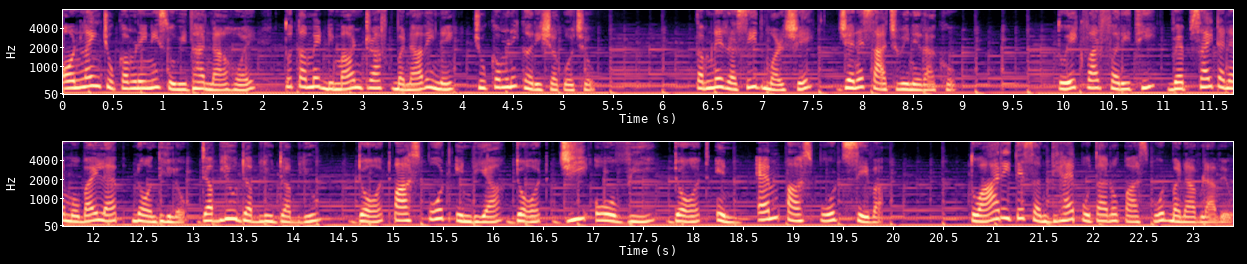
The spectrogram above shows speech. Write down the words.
ઓનલાઈન ચૂકવણીની સુવિધા ના હોય તો તમે ડિમાન્ડ ડ્રાફ્ટ બનાવીને ચૂકવણી કરી શકો છો. તમને રસીદ મળશે જેને સાચવીને રાખો. તો એકવાર ફરીથી વેબસાઇટ અને મોબાઈલ એપ નોંધી લો. W W W dot passport India dot G O V dot in M passport Seva. તો આ રીતે સંધ્યાએ પોતાનો પાસપોર્ટ બનાવડાવ્યો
